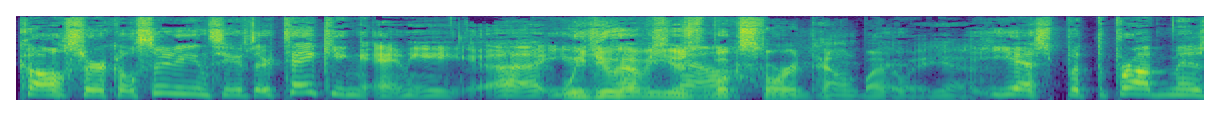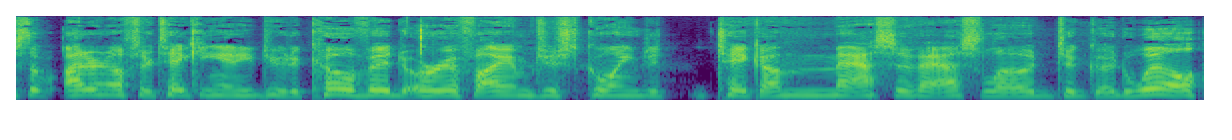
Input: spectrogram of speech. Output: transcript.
call Circle City and see if they're taking any. Uh, we do have a used now. bookstore in town, by the way. Yes. Yes, but the problem is that I don't know if they're taking any due to COVID or if I am just going to take a massive ass load to Goodwill,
